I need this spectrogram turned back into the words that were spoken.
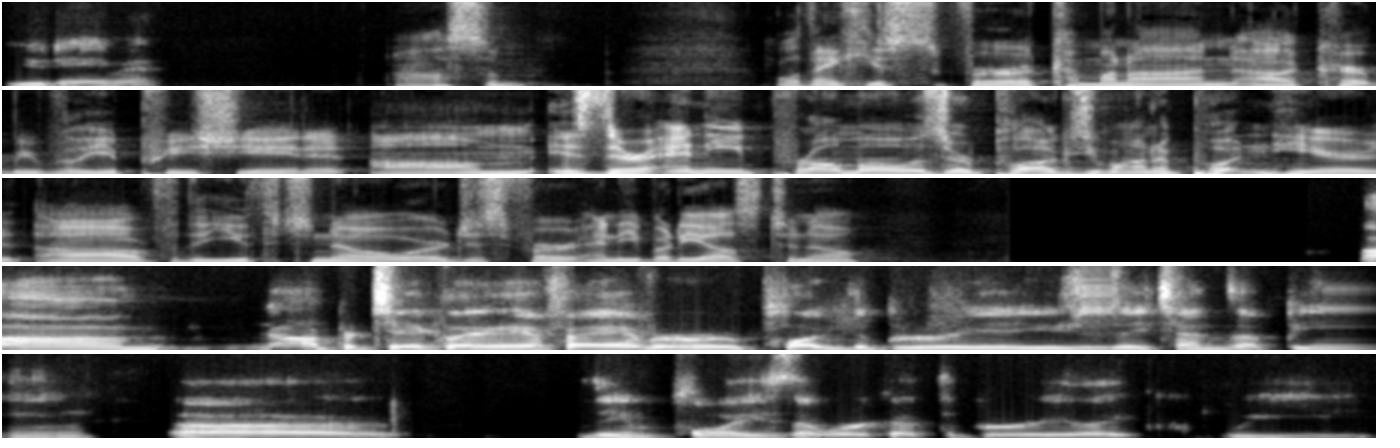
you name it. Awesome. Well, thank you for coming on, uh, Kurt. We really appreciate it. Um, is there any promos or plugs you want to put in here uh, for the youth to know, or just for anybody else to know? Um, not particularly. If I ever plug the brewery, it usually tends up being uh, the employees that work at the brewery. Like we,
